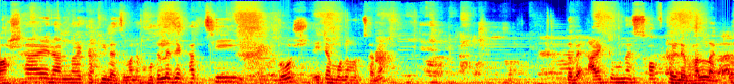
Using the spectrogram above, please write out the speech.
বাসায় রান্নার একটা ফিল আছে। মানে হোটেলে যে খাচ্ছি রোষ এটা মনে হচ্ছে না। তবে আরেকটু মনে হয় সফট হইলে ভালো লাগতো।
